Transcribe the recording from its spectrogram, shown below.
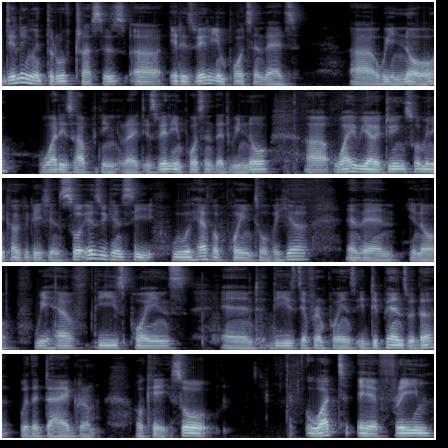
dealing with the roof trusses uh, it is very important that uh, we know what is happening right? It's very important that we know uh, why we are doing so many calculations. So as you can see we will have a point over here and then you know we have these points and these different points. It depends with the with the diagram. Okay so what a frame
